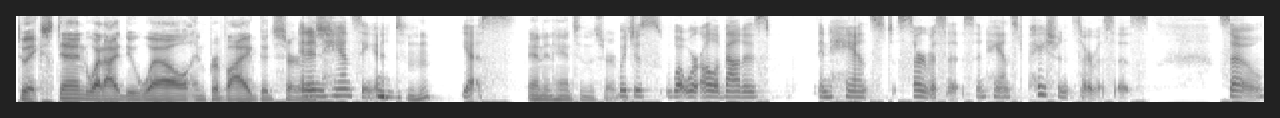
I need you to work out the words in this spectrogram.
to extend what I do well and provide good service and enhancing it. Mhm. Yes, and enhancing the service. which is what we're all about is enhanced services, enhanced patient services. So,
